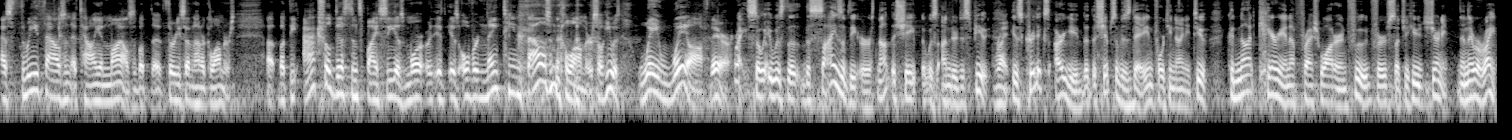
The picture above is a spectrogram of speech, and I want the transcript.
as 3,000 Italian miles, about uh, 3,700 kilometers. Uh, but the actual distance by sea is more is, is over 19,000 kilometers. So he was way, way off there. Right. So it was the, the size of the Earth, not the shape, that was under dispute. Right. His critics argued that the ships of his day in 1492 could not carry enough fresh water and food for such a huge journey. And they were right.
